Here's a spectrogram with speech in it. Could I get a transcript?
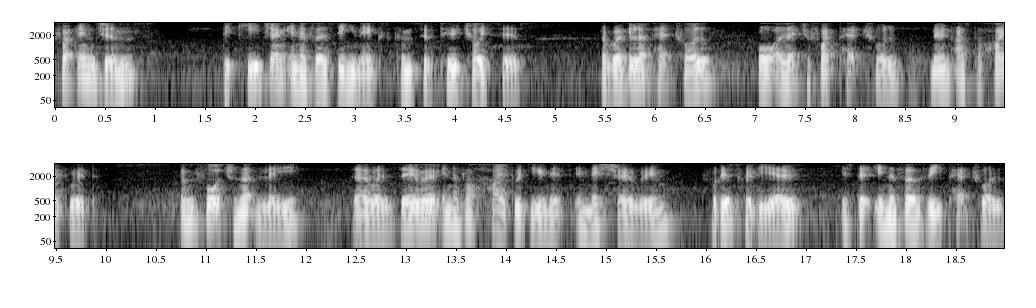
For engines, the Kijang Innova Zenix comes with two choices, a regular petrol or electrified petrol known as the hybrid. Unfortunately, there were zero Innova hybrid units in this showroom. For this video, is the Innova V petrol.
